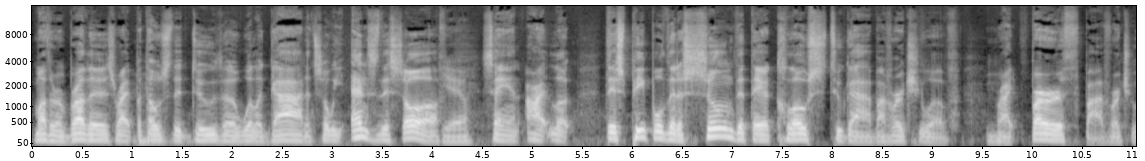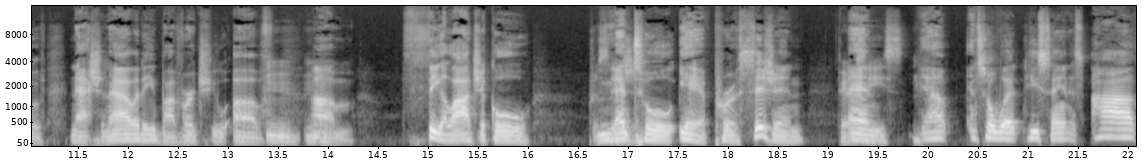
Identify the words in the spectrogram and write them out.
mother and brothers, right? But those that do the will of God. And so he ends this off Yeah. saying, all right, look, there's people that assume that they're close to God by virtue of, mm. right, birth, by virtue of nationality, by virtue of mm, mm. um, theological, mental, yeah, precision. Pharisees. And yeah, and so what he's saying is, ah,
